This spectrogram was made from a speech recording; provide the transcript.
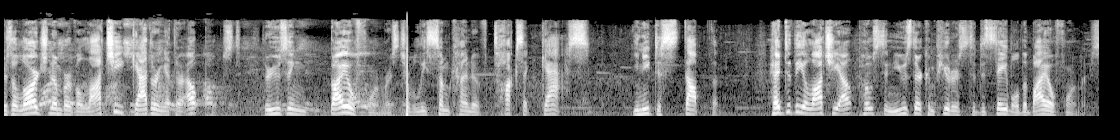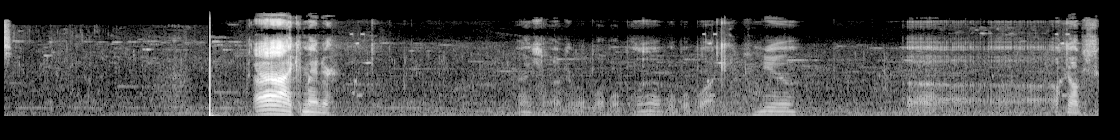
There's a large number of Alachi gathering at their outpost. They're using bioformers to release some kind of toxic gas. You need to stop them. Head to the Alachi outpost and use their computers to disable the bioformers. Ah, Commander. Okay, I'll just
